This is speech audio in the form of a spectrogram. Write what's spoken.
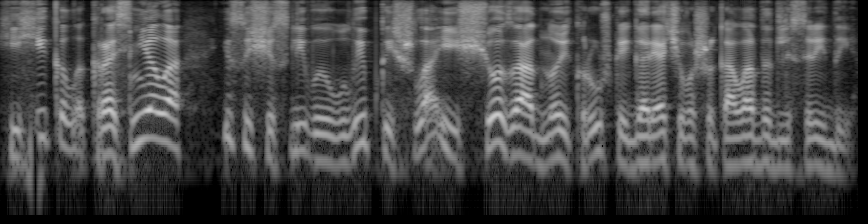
хихикала, краснела и со счастливой улыбкой шла еще за одной кружкой горячего шоколада для среды.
